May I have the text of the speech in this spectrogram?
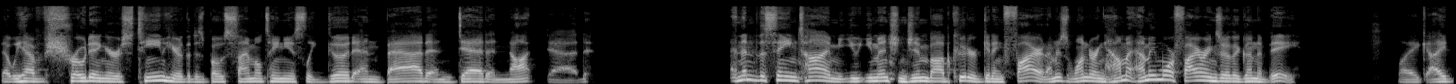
That we have Schrodinger's team here that is both simultaneously good and bad and dead and not dead and then at the same time, you, you mentioned Jim Bob Cooter getting fired. I'm just wondering how many, how many more firings are there going to be? Like, I,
